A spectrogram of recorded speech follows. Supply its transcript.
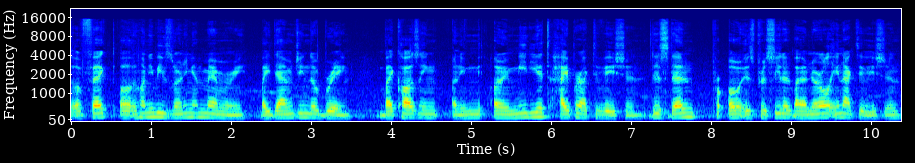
affect a honeybee's learning and memory by damaging the brain by causing an, Im- an immediate hyperactivation. This then uh, is preceded by a neural inactivation.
